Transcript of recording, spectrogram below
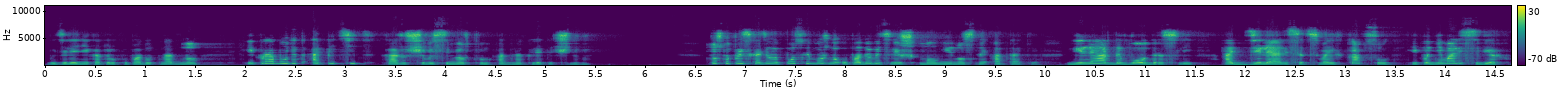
выделения которых упадут на дно и пробудет аппетит кажущегося мертвым одноклеточного. То, что происходило после, можно уподобить лишь молниеносной атаке. Миллиарды водорослей отделялись от своих капсул и поднимались вверх.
